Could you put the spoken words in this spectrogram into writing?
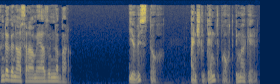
እንደገና ሥራ መያዙን ነበር። Ihr wisst doch, ein Student braucht immer Geld.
